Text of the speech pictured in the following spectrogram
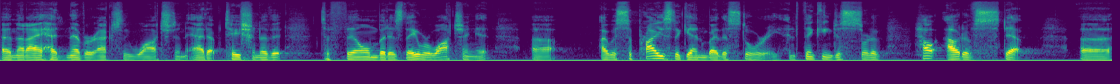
and that I had never actually watched an adaptation of it to film. But as they were watching it, uh, I was surprised again by the story and thinking just sort of how out of step uh,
